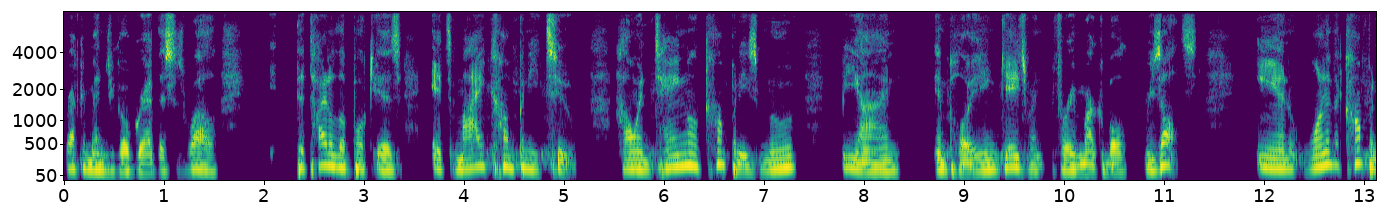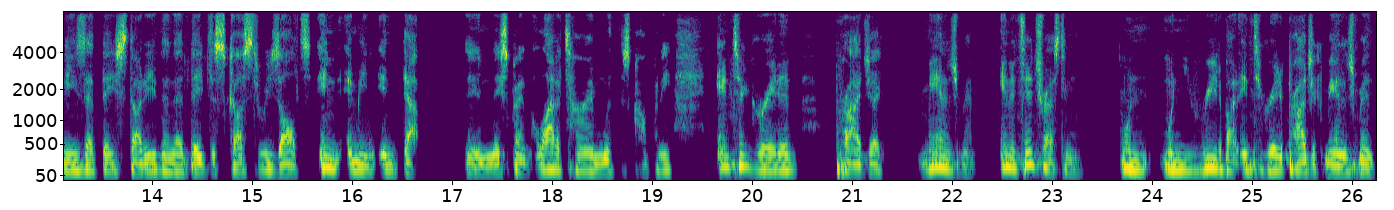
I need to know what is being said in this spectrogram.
recommend you go grab this as well. The title of the book is It's My Company Too How Entangled Companies Move Beyond employee engagement for remarkable results. And one of the companies that they studied and that they discussed the results in, I mean, in depth, and they spent a lot of time with this company, integrated project management. And it's interesting when when you read about integrated project management,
